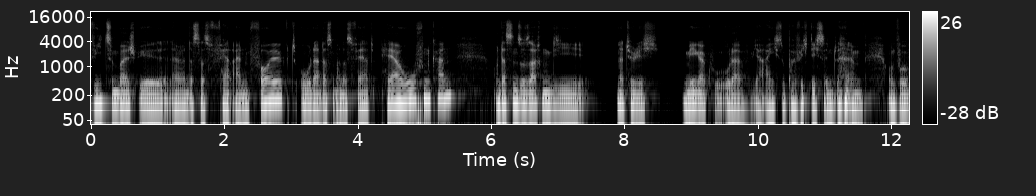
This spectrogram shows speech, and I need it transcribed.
wie zum Beispiel, äh, dass das Pferd einem folgt oder dass man das Pferd herrufen kann. Und das sind so Sachen, die natürlich mega cool oder ja eigentlich super wichtig sind ähm, und wo,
